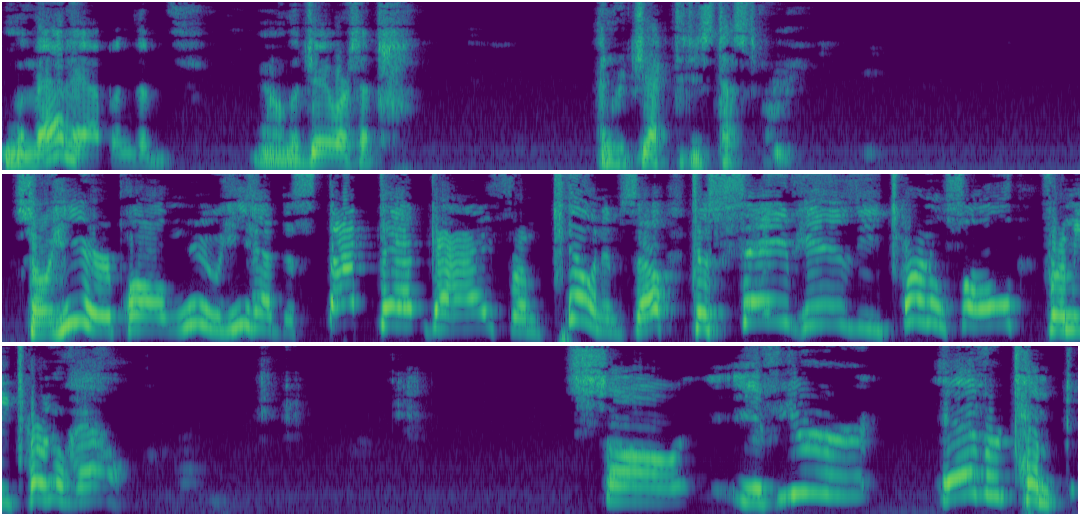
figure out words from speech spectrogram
when that happened, the you know the jailer said and rejected his testimony. So here, Paul knew he had to stop that guy from killing himself to save his eternal soul from eternal hell. So, if you're ever tempted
